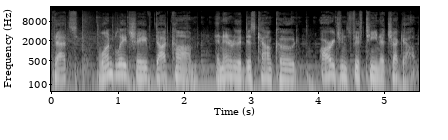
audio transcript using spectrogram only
That's onebladeshave.com and enter the discount code ORIGINS15 at checkout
